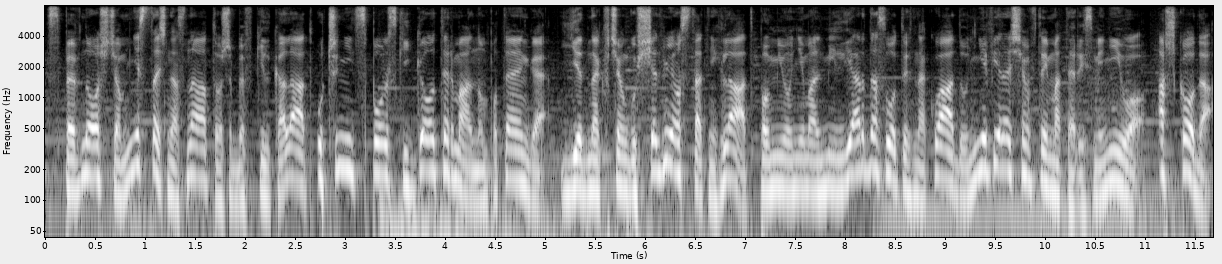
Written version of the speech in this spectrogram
Z pewnością nie stać nas na to, żeby w kilka lat uczynić z Polski geotermalną potęgę. Jednak w ciągu siedmiu ostatnich lat, pomimo niemal miliarda złotych nakładu, niewiele się w tej materii zmieniło. A szkoda,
